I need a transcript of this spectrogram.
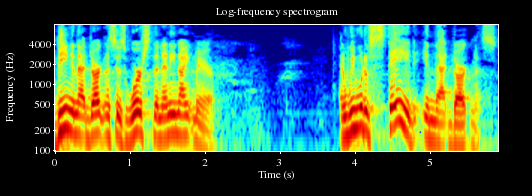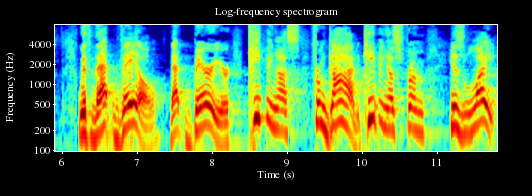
Being in that darkness is worse than any nightmare. And we would have stayed in that darkness with that veil, that barrier, keeping us from God, keeping us from His light,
